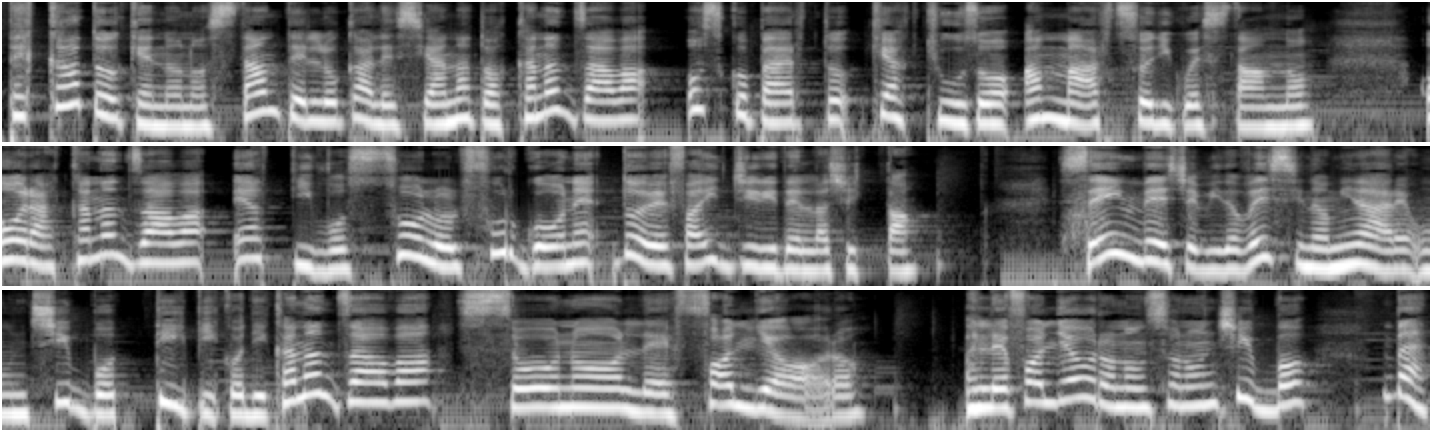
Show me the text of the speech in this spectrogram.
Peccato che nonostante il locale sia nato a Kanazawa ho scoperto che ha chiuso a marzo di quest'anno. Ora a Kanazawa è attivo solo il furgone dove fa i giri della città. Se invece vi dovessi nominare un cibo tipico di Kanazawa sono le foglie oro. Le foglie oro non sono un cibo? Beh,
